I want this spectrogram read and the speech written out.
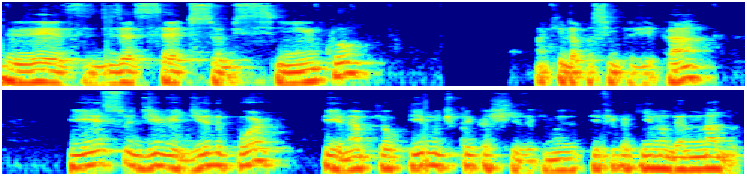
vezes 17 sobre 5. Aqui dá para simplificar. Isso dividido por π, né? Porque o π multiplica x aqui, mas o π fica aqui no denominador.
